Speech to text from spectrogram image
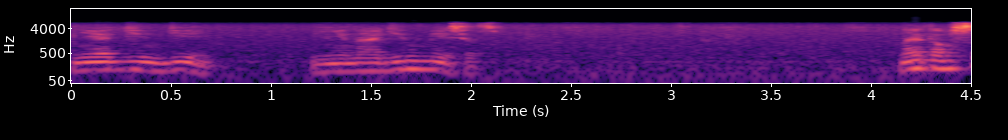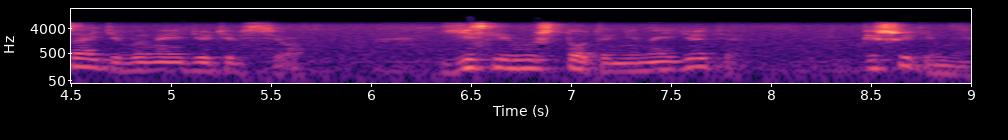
не один день и не на один месяц. На этом сайте вы найдете все. Если вы что-то не найдете, пишите мне.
